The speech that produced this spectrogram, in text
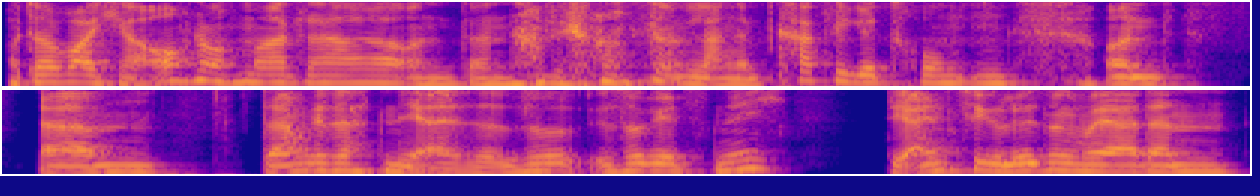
Und da war ich ja auch noch mal da und dann habe ich auch so einen langen Kaffee getrunken und ähm, da haben wir gesagt, nee, also so, so geht's nicht. Die einzige Lösung wäre ja dann,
